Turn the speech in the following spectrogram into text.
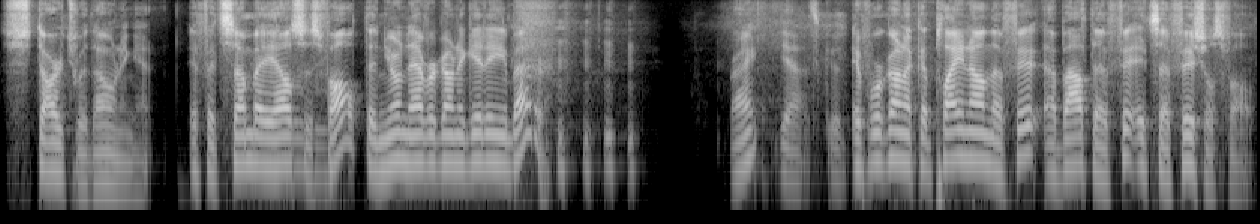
starts with owning it. If it's somebody else's fault, then you're never going to get any better. right? Yeah, it's good. If we're going to complain on the fi- about the fi- it's the official's fault.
